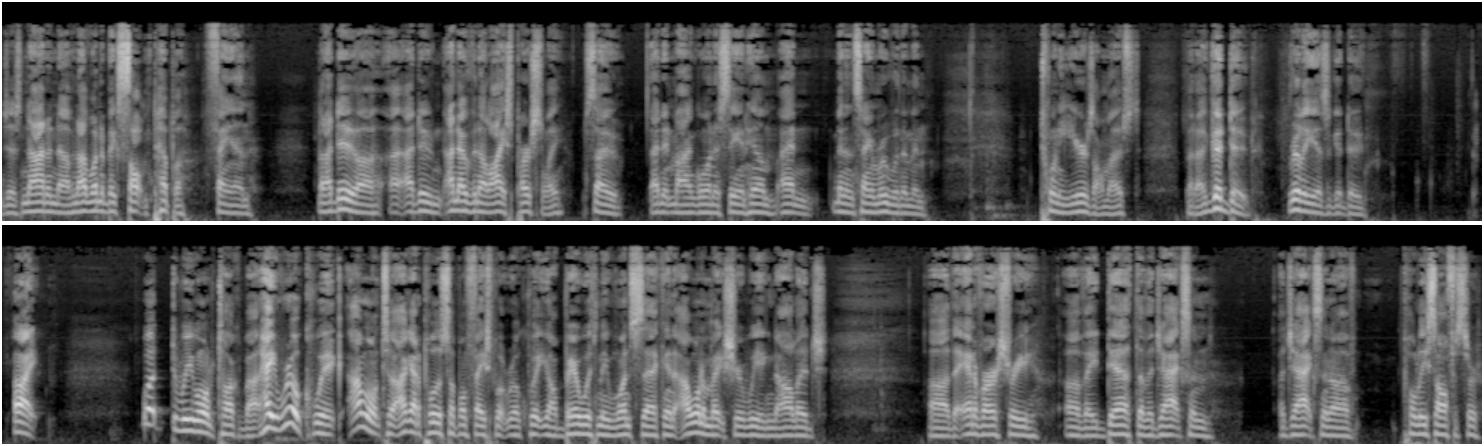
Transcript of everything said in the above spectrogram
Just not enough. And I wasn't a big Salt-N-Pepa fan, but I do. Uh, I do. I know Vanilla Ice personally, so I didn't mind going and seeing him. I hadn't been in the same room with him in twenty years almost, but a good dude. Really is a good dude. All right. What do we want to talk about? Hey, real quick, I want to. I got to pull this up on Facebook real quick. Y'all bear with me one second. I want to make sure we acknowledge uh, the anniversary of a death of a Jackson, a Jackson uh, police officer.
